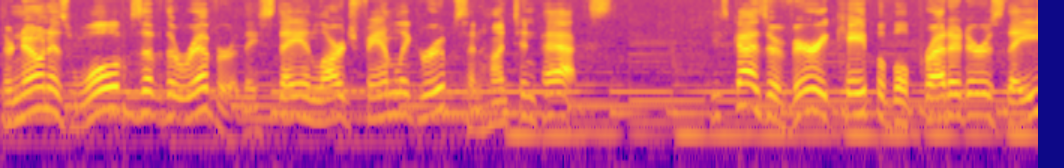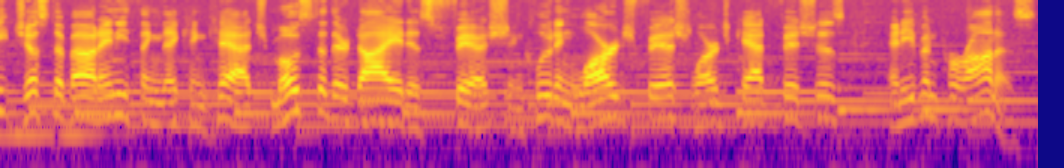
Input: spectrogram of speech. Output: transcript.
They're known as wolves of the river. They stay in large family groups and hunt in packs. These guys are very capable predators. They eat just about anything they can catch. Most of their diet is fish, including large fish, large catfishes, and even piranhas.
